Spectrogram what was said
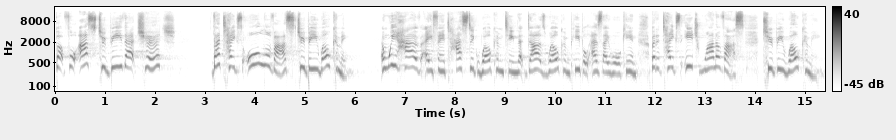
But for us to be that church, that takes all of us to be welcoming. And we have a fantastic welcome team that does welcome people as they walk in, but it takes each one of us to be welcoming.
